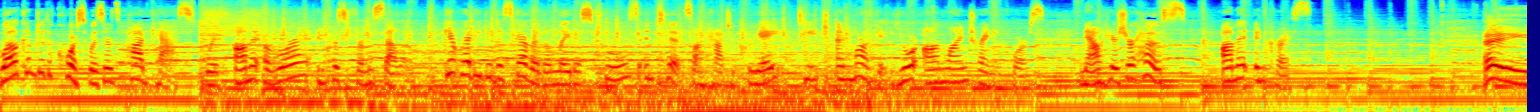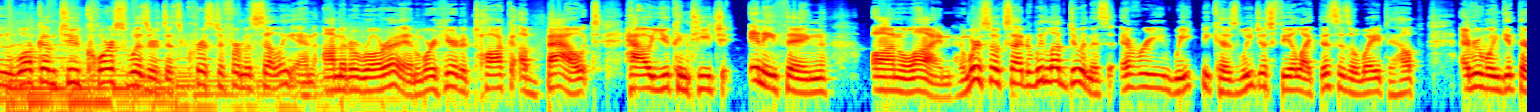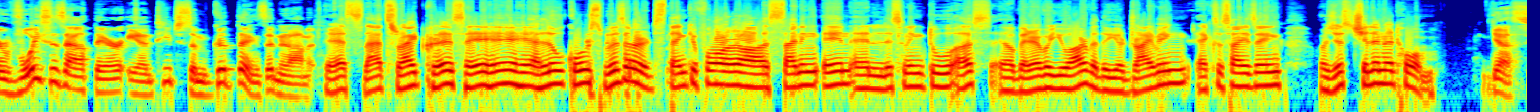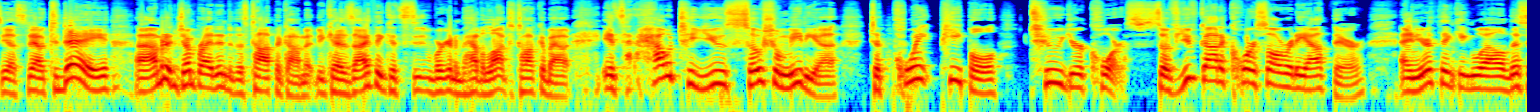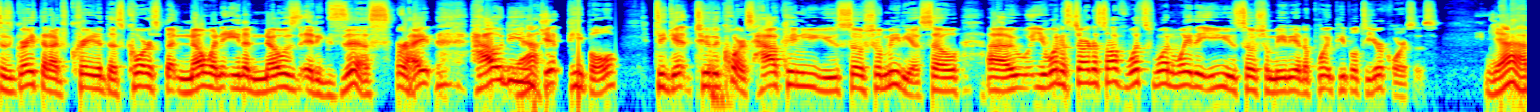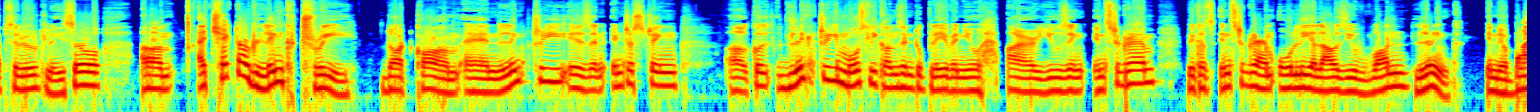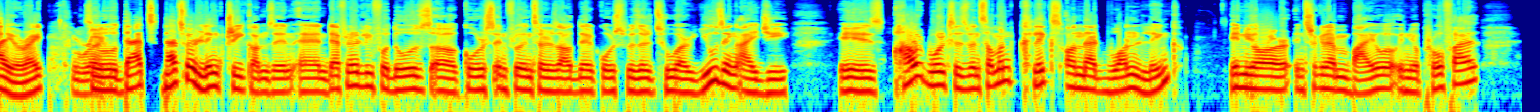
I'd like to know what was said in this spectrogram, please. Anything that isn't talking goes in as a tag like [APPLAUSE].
Welcome to the Course Wizards podcast with Amit Aurora and Christopher Maselli. Get ready to discover the latest tools and tips on how to create, teach, and market your online training course. Now, here's your hosts, Amit and Chris. Hey, welcome to Course Wizards. It's Christopher Maselli and Amit Aurora, and we're here to talk about how you can teach anything online. And we're so excited. We love doing this every week because we just feel like this is a way to help everyone get their voices out there and teach some good things, isn't it, Amit? Yes, that's right, Chris. Hey, hey, hey. hello, Course Wizards. Thank you for uh, signing in and listening to us uh, wherever you are, whether you're driving, exercising, or just chilling at home. Yes, yes. Now today, uh, I'm going to jump right into this topic on it because I think it's we're going to have a lot to talk about. It's how to use social media to point people to your course. So if you've got a course already out there and you're thinking, well, this is great that I've created this course, but no one even knows it exists, [LAUGHS] right? How do you yeah. get people to get to the course? How can you use social media? So, uh, you want to start us off? What's one way that you use social media to point people to your courses? Yeah, absolutely. So, um, I checked out linktree.com, and Linktree is an interesting because uh, Linktree mostly comes into play when you are using Instagram because Instagram only allows you one link in your bio, right? right? So that's that's where Linktree comes in, and definitely for those uh, course influencers out there, course wizards who are using IG, is how it works is when someone clicks on that one link in your Instagram bio in your profile,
